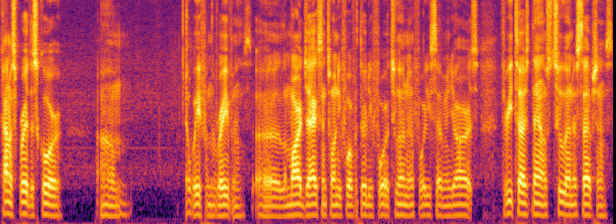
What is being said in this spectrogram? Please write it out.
kind of spread the score. Um, away from the Ravens. Uh, Lamar Jackson, 24 for 34, 247 yards, three touchdowns, two interceptions,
